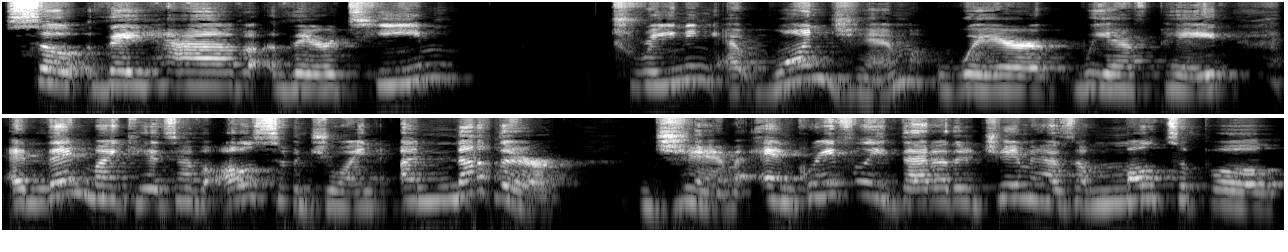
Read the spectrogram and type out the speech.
So they have their team training at one gym where we have paid. And then my kids have also joined another gym. And gratefully, that other gym has a multiple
